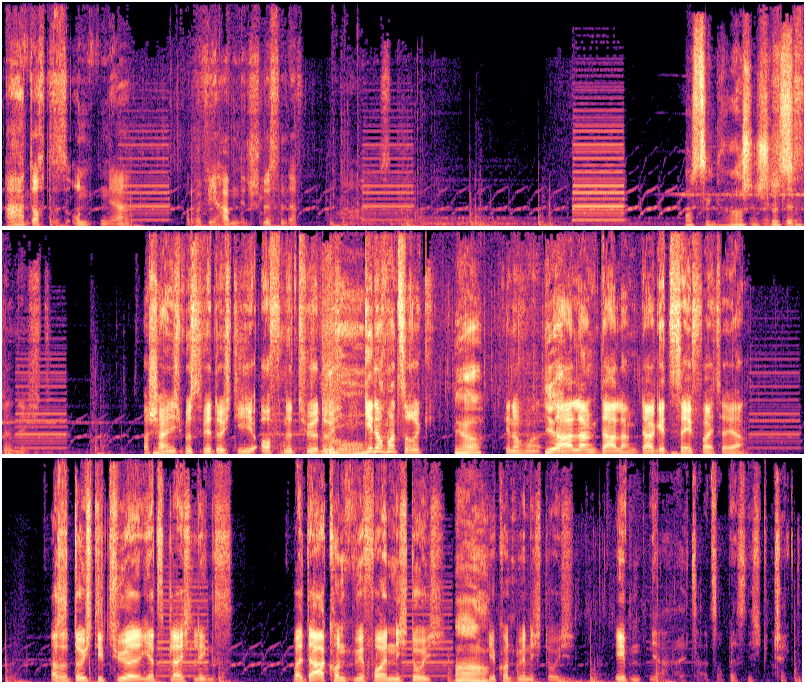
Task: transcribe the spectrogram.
Ah, doch, das ist unten, ja. Aber wir haben den Schlüssel dafür. Ah, alles klar. Brauchst den Den Garagenschlüssel. Schlüssel nicht. Wahrscheinlich müssen wir durch die offene Tür durch. Oh. Geh nochmal zurück. Ja? Geh nochmal. Da lang, da lang. Da geht's safe weiter, ja. Also durch die Tür jetzt gleich links. Weil da konnten wir vorhin nicht durch. Ah. Hier konnten wir nicht durch. Eben. Ja, als, als ob er es nicht gecheckt hat.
